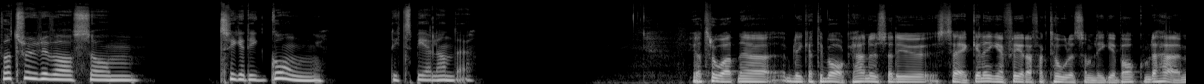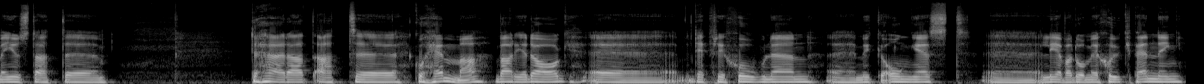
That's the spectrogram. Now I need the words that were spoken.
Vad tror du det var som triggade igång ditt spelande? Jag tror att när jag blickar tillbaka här nu så är det ju säkerligen flera faktorer som ligger bakom det här. Men just att eh, det här att, att eh, gå hemma varje dag, eh, depressionen, eh, mycket ångest, eh, leva då med sjukpenning,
